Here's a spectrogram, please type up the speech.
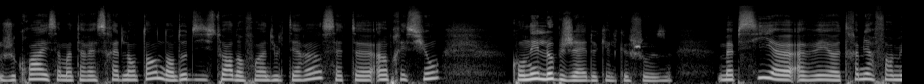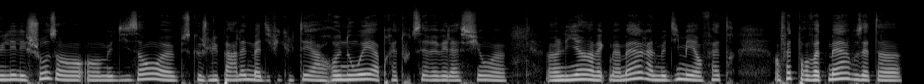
je crois, et ça m'intéresserait de l'entendre, dans d'autres histoires d'enfants adultérins, cette euh, impression qu'on est l'objet de quelque chose. Ma psy euh, avait euh, très bien formulé les choses en, me disant, euh, puisque je lui parlais de ma difficulté à renouer après toutes ces révélations, un lien avec ma mère, elle me dit, mais en fait, en fait pour votre mère, vous êtes un,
